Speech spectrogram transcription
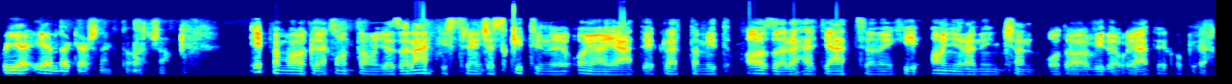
hogy érdekesnek tartsa. Éppen valakinek mondtam, hogy ez a Life is Strange, ez kitűnő olyan játék lett, amit azzal lehet játszani, ki annyira nincsen oda a videójátékokért.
